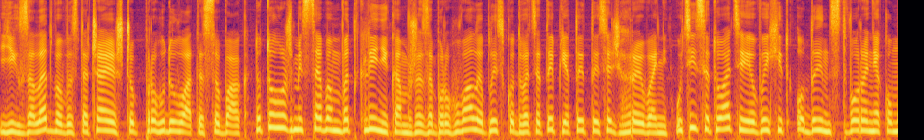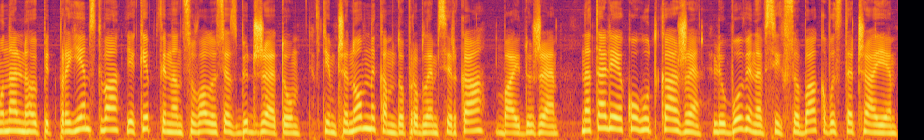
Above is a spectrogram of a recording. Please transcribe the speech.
Їх заледве вистачає, щоб прогодувати собак. До того ж, місцевим ветклінікам вже заборгували близько 25 тисяч гривень. У цій ситуації вихід один створення комунального підприємства, яке б фінансувалося з бюджету. Втім, чиновникам до проблем сірка байдуже. Наталія Когут каже, любові на всіх собак вистачає.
